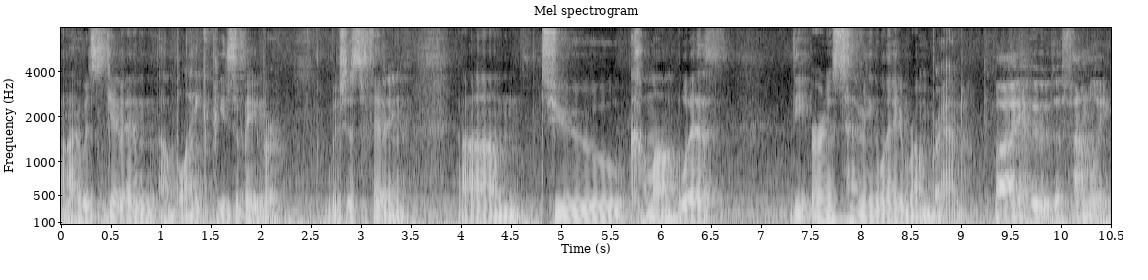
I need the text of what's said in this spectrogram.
I was given a blank piece of paper, which is fitting, um, to come up with the Ernest Hemingway rum brand. By who? The family.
